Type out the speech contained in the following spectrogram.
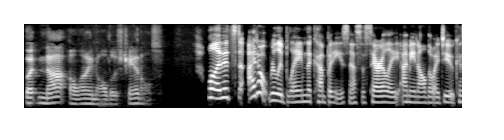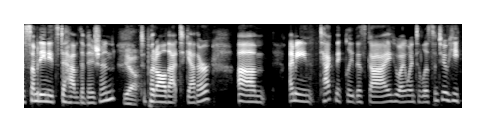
but not align all those channels. Well, and it's I don't really blame the companies necessarily. I mean, although I do, because somebody needs to have the vision Yeah. to put all that together. Um, I mean, technically, this guy who I went to listen to, he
